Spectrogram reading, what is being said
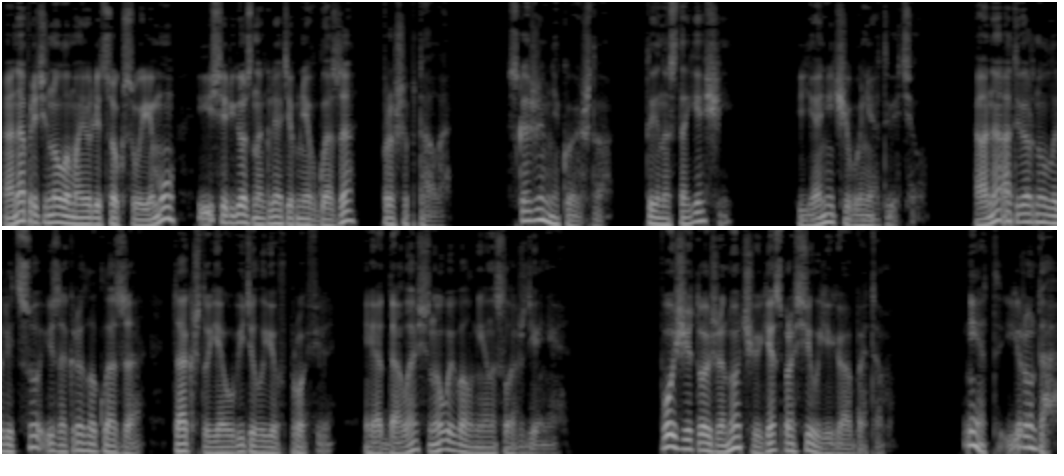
она притянула мое лицо к своему и, серьезно глядя мне в глаза, прошептала. «Скажи мне кое-что. Ты настоящий?» Я ничего не ответил. Она отвернула лицо и закрыла глаза, так что я увидел ее в профиль, и отдалась новой волне наслаждения. Позже той же ночью я спросил ее об этом. «Нет, ерунда.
